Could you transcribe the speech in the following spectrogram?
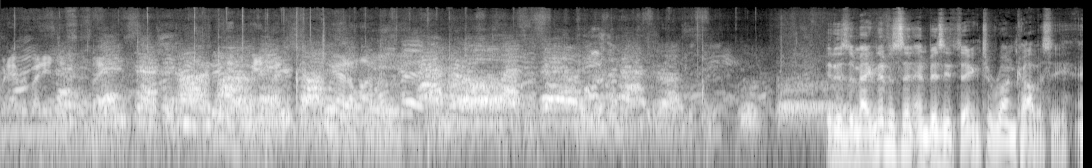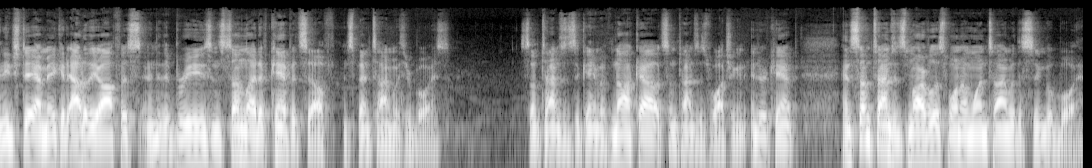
When everybody just is like, our motivated, we had a lot of the the. It is a magnificent and busy thing to run Cobbossee, and each day I make it out of the office and into the breeze and sunlight of camp itself and spend time with your boys. Sometimes it's a game of knockout, sometimes it's watching an intercamp, and sometimes it's marvelous one on one time with a single boy.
